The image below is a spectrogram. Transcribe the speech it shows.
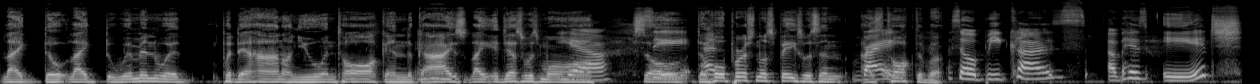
like the like the women would put their hand on you and talk, and the guys like it just was more. Mm-hmm. Yeah. So See, the whole personal space wasn't Right. as talked about. So because of his age,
